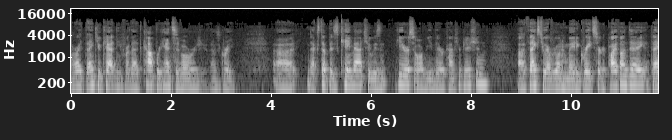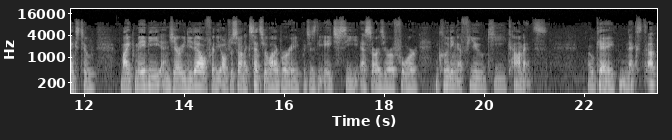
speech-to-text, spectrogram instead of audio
All right. Thank you, Kattni, for that comprehensive overview. That was great. Uh, next up is KMatch, who isn't here, so I'll read their contribution. Uh, thanks to everyone who made a great CircuitPython Day, and thanks to Mike Mabey and Jerry Needell for the ultrasonic sensor library, which is the HCSR04, including a few key comments. Okay, next up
